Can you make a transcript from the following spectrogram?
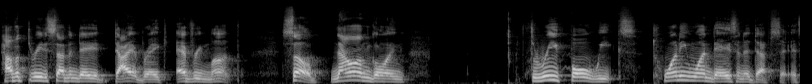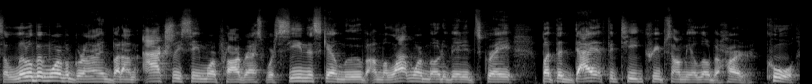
have a three to seven day diet break every month. So now I'm going three full weeks, 21 days in a deficit. It's a little bit more of a grind, but I'm actually seeing more progress. We're seeing the scale move. I'm a lot more motivated. It's great, but the diet fatigue creeps on me a little bit harder. Cool.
